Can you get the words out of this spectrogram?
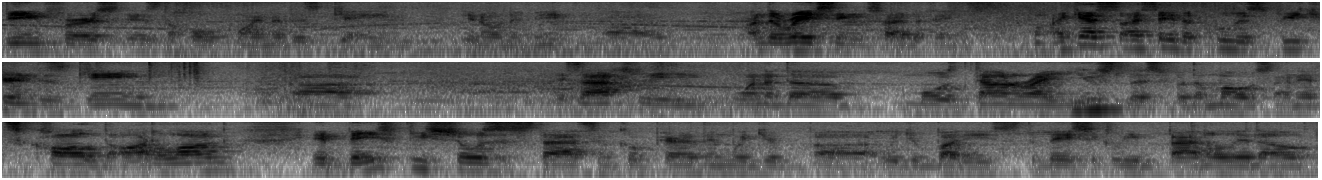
being first is the whole point of this game. You know what I mean? Uh, on the racing side of things, I guess I say the coolest feature in this game uh, is actually one of the most downright useless for the most, and it's called Autolog. It basically shows the stats and compare them with your uh, with your buddies to basically battle it out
